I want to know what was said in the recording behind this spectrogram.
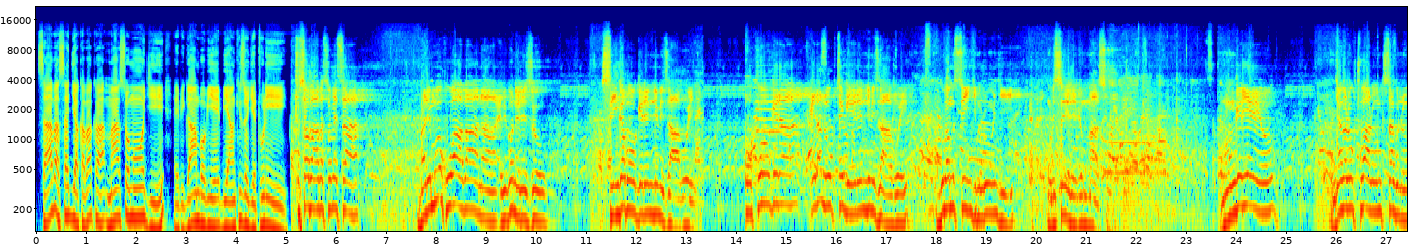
Saabasajja kabaka maaso moogi ebigambo bye byankizo gye tuli. Tusaba abasomesa baleme okuwa abaana ebibonerezo singa boogera ennimi zaabwe. Okwogera era n'okutegeera ennimi zaabwe guba musingi mulungi mu biseera eby'omu maaso. Mu ngeri eyo njagala okutwala omukisa guno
